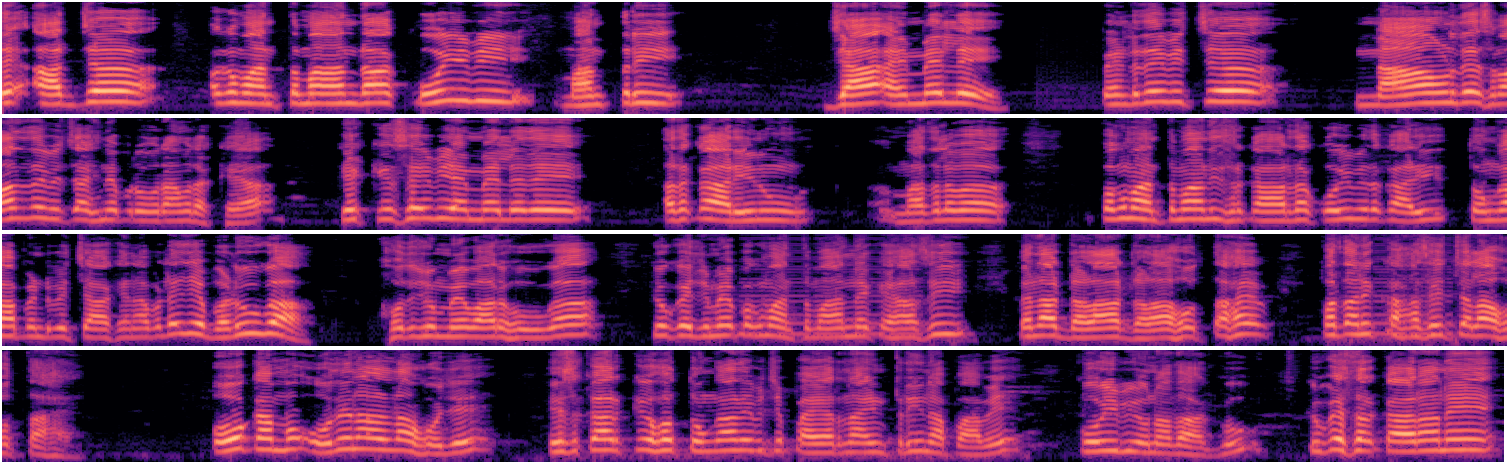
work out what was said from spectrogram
ਤੇ ਅੱਜ ਭਗਵੰਤ ਮਾਨ ਦਾ ਕੋਈ ਵੀ ਮੰਤਰੀ ਜਾਂ ਐਮਐਲਏ ਪਿੰਡ ਦੇ ਵਿੱਚ ਨਾ ਆਉਣ ਦੇ ਸੰਬੰਧ ਦੇ ਵਿੱਚ ਅਸੀਂ ਨੇ ਪ੍ਰੋਗਰਾਮ ਰੱਖਿਆ ਕਿ ਕਿਸੇ ਵੀ ਐਮਐਲਏ ਦੇ ਅਧਿਕਾਰੀ ਨੂੰ, ਮਤਲਬ ਭਗਵੰਤ ਮਾਨ ਦੀ ਸਰਕਾਰ ਦਾ ਕੋਈ ਵੀ ਅਧਿਕਾਰੀ ਤੁੰਗਾ ਪਿੰਡ ਵਿੱਚ ਆ ਕੇ ਨਾ ਵੜੇ ਜੇ ਵੜੂਗਾ ਖੁਦ ਜ਼ਿੰਮੇਵਾਰ ਹੋਊਗਾ, ਕਿਉਂਕਿ ਜਿਵੇਂ ਭਗਵੰਤ ਮਾਨ ਨੇ ਕਿਹਾ ਸੀ, ਕਹਿੰਦਾ ਡਲਾ ਡਲਾ ਹੋਤਾ ਹੈ, ਪਤਾ ਨਹੀਂ ਕਹਾਂ ਸੇ ਚਲਾ ਹੋਤਾ ਹੈ। ਉਹ ਕੰਮ ਉਹਦੇ ਨਾਲ ਨਾ ਹੋ ਜੇ, ਇਸ ਕਰਕੇ ਉਹ ਤੁੰਗਾਂ ਦੇ ਵਿੱਚ ਪੈਰ ਨਾ ਐਂਟਰੀ ਨਾ ਪਾਵੇ, ਕੋਈ ਵੀ ਉਹਨਾਂ ਦਾ ਆਗੂ। ਕਿਉਂਕਿ ਸਰਕਾਰਾਂ ਨੇ,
